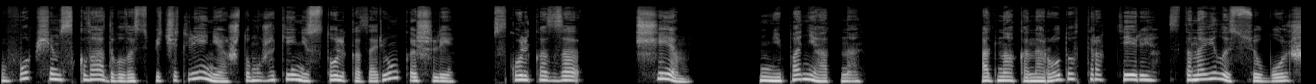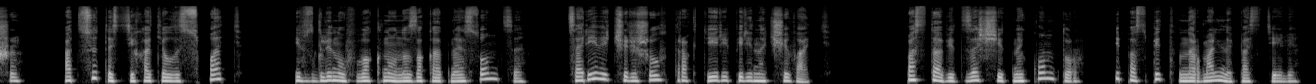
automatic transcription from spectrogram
В общем, складывалось впечатление, что мужики не столько за рюмкой шли, сколько за... чем? Непонятно. Однако народу в трактире становилось все больше, от сытости хотелось спать, и, взглянув в окно на закатное солнце, царевич решил в трактире переночевать. Поставит защитный контур и поспит в нормальной постели.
